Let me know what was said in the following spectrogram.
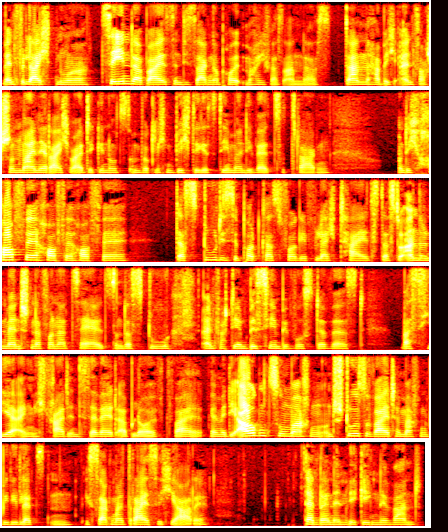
Wenn vielleicht nur 10 dabei sind, die sagen, ab heute mache ich was anders, dann habe ich einfach schon meine Reichweite genutzt, um wirklich ein wichtiges Thema in die Welt zu tragen. Und ich hoffe, hoffe, hoffe, dass du diese Podcast-Folge vielleicht teilst, dass du anderen Menschen davon erzählst und dass du einfach dir ein bisschen bewusster wirst, was hier eigentlich gerade in dieser Welt abläuft. Weil wenn wir die Augen zumachen und stur so weitermachen wie die letzten, ich sag mal 30 Jahre, dann rennen wir gegen eine Wand.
